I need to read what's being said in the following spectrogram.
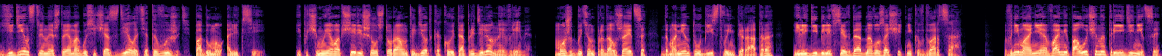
Единственное, что я могу сейчас сделать, это выжить, подумал Алексей. И почему я вообще решил, что раунд идет какое-то определенное время? Может быть, он продолжается до момента убийства императора или гибели всех до одного защитников дворца? Внимание, вами получено 3 единицы.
